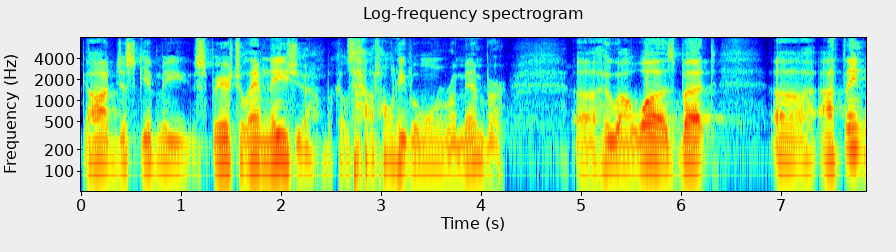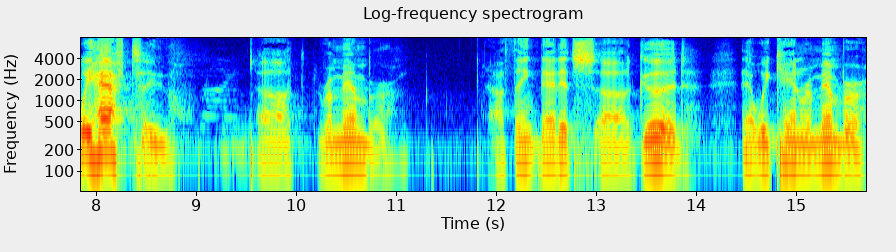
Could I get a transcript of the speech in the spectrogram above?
God, just give me spiritual amnesia because I don't even want to remember uh, who I was. But uh, I think we have to uh, remember I think that it's uh, good that we can remember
